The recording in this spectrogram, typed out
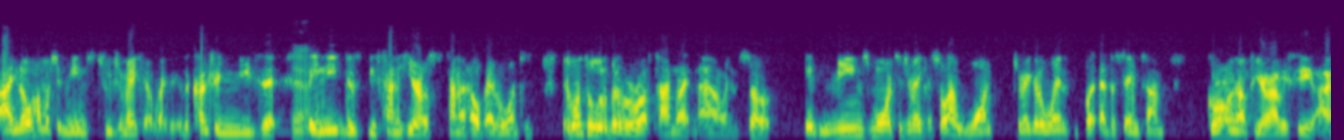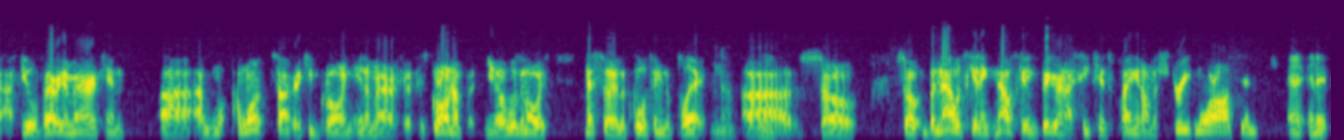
I know how much it means to Jamaica. Like the country needs it. Yeah. They need this, these kind of heroes to kind of help everyone. They're going through a little bit of a rough time right now, and so it means more to Jamaica. So I want Jamaica to win, but at the same time, growing up here, obviously, I, I feel very American. Uh, I, w- I want soccer to keep growing in America because growing up, you know, it wasn't always necessarily the cool thing to play. No. Uh, so, so, but now it's getting now it's getting bigger, and I see kids playing it on the street more often, and and it,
